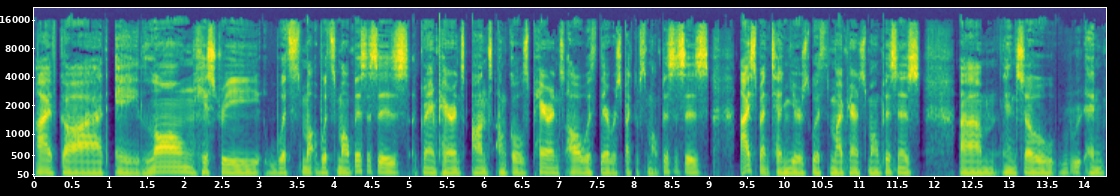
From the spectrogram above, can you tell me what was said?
I've got a long history with small with small businesses, grandparents, aunts, uncles, parents, all with their respective small businesses. I spent ten years with my parents' small business, um, and so and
